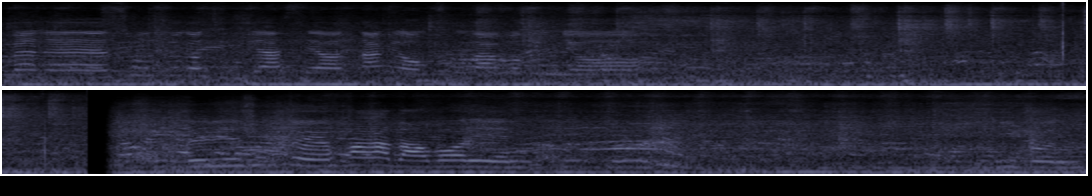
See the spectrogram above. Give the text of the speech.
오면은 손수건 준비하세요. 땀이 엄청 나거든요. 느린 속도에 화가 나버린 이분.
